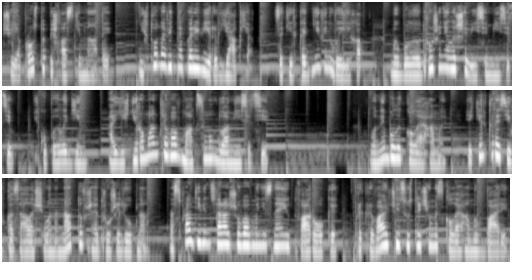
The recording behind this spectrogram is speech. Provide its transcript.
що я просто пішла з кімнати. Ніхто навіть не перевірив, як я. За кілька днів він виїхав. Ми були одружені лише 8 місяців і купили дім, а їхній роман тривав максимум 2 місяці. Вони були колегами. Я кілька разів казала, що вона надто вже дружелюбна. Насправді він зараджував мені з нею два роки, прикриваючись зустрічами з колегами в барі.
